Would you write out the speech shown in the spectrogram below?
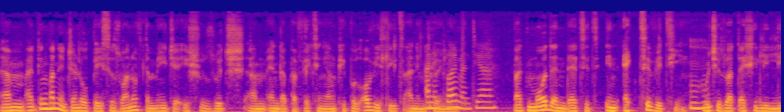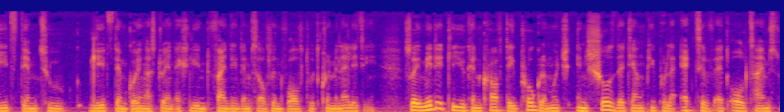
Um, I think on a general basis, one of the major issues which um, end up affecting young people, obviously, it's unemployment. Unemployment, yeah. But more than that, it's inactivity, mm-hmm. which is what actually leads them to leads them going astray and actually finding themselves involved with criminality. So immediately you can craft a program which ensures that young people are active at all times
